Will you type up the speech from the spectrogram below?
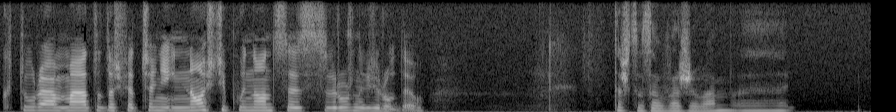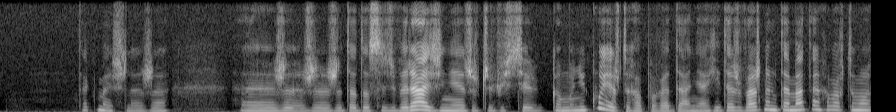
która ma to doświadczenie inności płynące z różnych źródeł. Też to zauważyłam. Tak myślę, że że, że, że to dosyć wyraźnie rzeczywiście komunikujesz w tych opowiadaniach. I też ważnym tematem chyba w tym,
